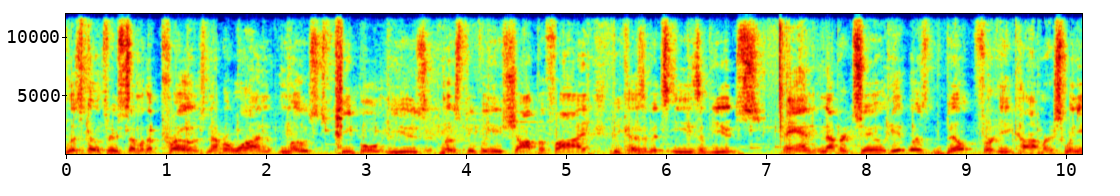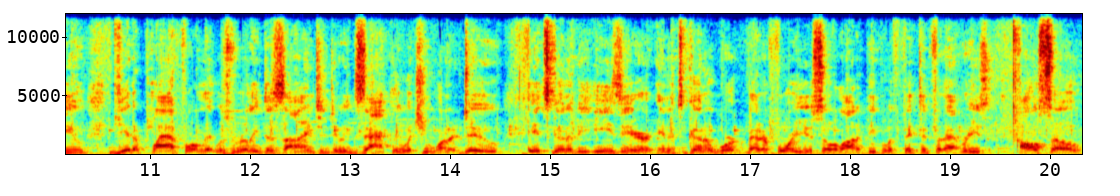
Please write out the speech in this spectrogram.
Let's go through some of the pros. Number one most people use it. Most people use Shopify because of its ease of use and number two it was built for e-commerce. When you get a platform that was really designed to do exactly what you want to do it's going to be easier and it's going to work better for you so a lot of people have picked it for that reason. Also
